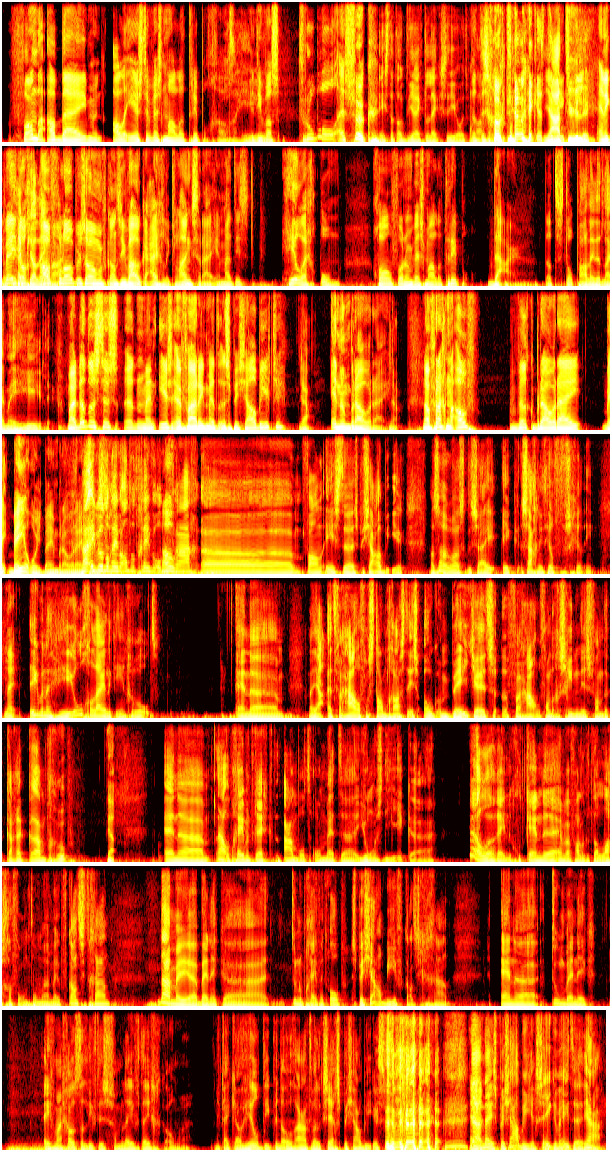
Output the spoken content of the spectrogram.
van de abdij mijn allereerste Westmalle triple gehad. Oh, die was troebel as fuck. Is dat ook direct de lekkerste die je ooit hebt Dat is ook de lekkerste. Ja, tuurlijk. En ik Dat weet nog, maar. afgelopen zomervakantie wou ik er eigenlijk langs rijden. Maar het is heel erg om. Gewoon voor een Westmalle triple. Daar. Dat is top. Alleen het lijkt mij heerlijk. Maar dat was dus eh, mijn eerste ervaring met een speciaal biertje. Ja. En een brouwerij. Ja. Nou vraag ik me af, welke brouwerij... Ben, ben je ooit bij een brouwerij Nou, ik wil nog even antwoord geven op de Oh. vraag eh, van eerste speciaal bier. Want zoals ik dus zei, ik zag niet heel veel verschil in. Nee. Ik ben er heel geleidelijk ingerold. En ehm, nou ja, het verhaal van stamgasten is ook een beetje het verhaal van de geschiedenis van de Karakamp groep. Ja. En ehm, nou, op een gegeven moment kreeg ik het aanbod om met eh, jongens die ik eh, wel eh, redelijk goed kende en waarvan ik het wel lachen vond om mee op vakantie te gaan. Daarmee eh, ben ik eh, toen op een gegeven moment op speciaal biervakantie gegaan. En eh, toen ben ik een van mijn grootste liefdes van mijn leven tegengekomen. En ik kijk jou heel diep in de ogen aan terwijl ik zeg speciaal bier. ja, nee, speciaal bier, zeker weten, ja.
